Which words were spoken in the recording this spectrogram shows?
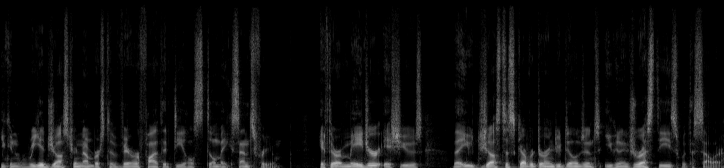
you can readjust your numbers to verify the deal still makes sense for you. If there are major issues that you just discovered during due diligence, you can address these with the seller.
